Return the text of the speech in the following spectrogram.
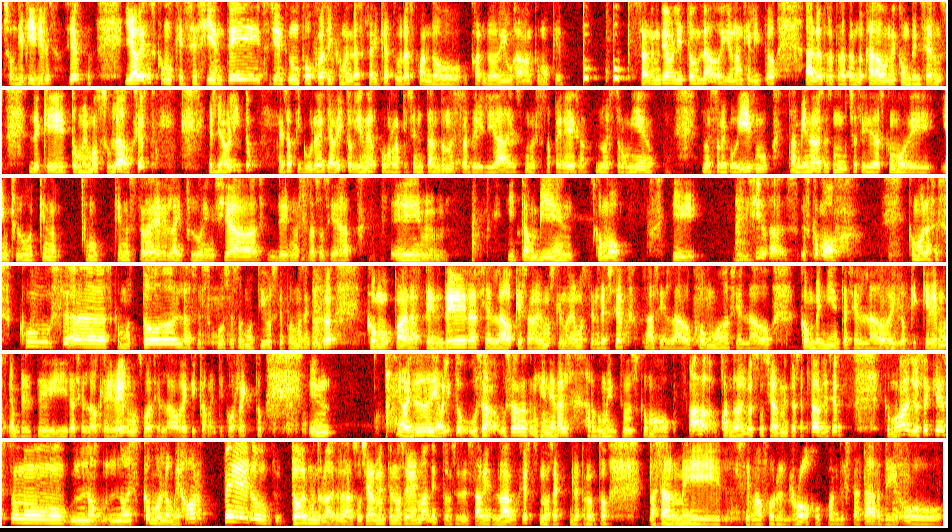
son difíciles, ¿cierto? Y a veces como que se siente, se sienten un poco así como en las caricaturas cuando, cuando dibujaban como que sale un diablito a un lado y un angelito al otro, tratando cada uno de convencernos de que tomemos su lado, ¿cierto? El diablito, esa figura del diablito viene como representando nuestras debilidades, nuestra pereza, nuestro miedo, nuestro egoísmo, también a veces muchas ideas como de influ que, como que nos trae la influencia de nuestra sociedad em, y también como y, y sí, o sea, es, como como las excusas, como todas las excusas o motivos que podemos encontrar como para tender hacia el lado que sabemos que no debemos tender, ¿cierto? Hacia el lado cómodo, hacia el lado conveniente, hacia el lado de lo que queremos en vez de ir hacia el lado que debemos o hacia el lado éticamente correcto. a veces el diablito usa, usa en general argumentos como, ah, cuando algo es socialmente aceptable, ¿cierto? Como, ah, yo sé que esto no, no, no es como lo mejor, pero todo el mundo lo hace, socialmente no se ve mal, entonces está bien, lo hago, ¿cierto? No sé, de pronto pasarme el semáforo en rojo cuando está tarde o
